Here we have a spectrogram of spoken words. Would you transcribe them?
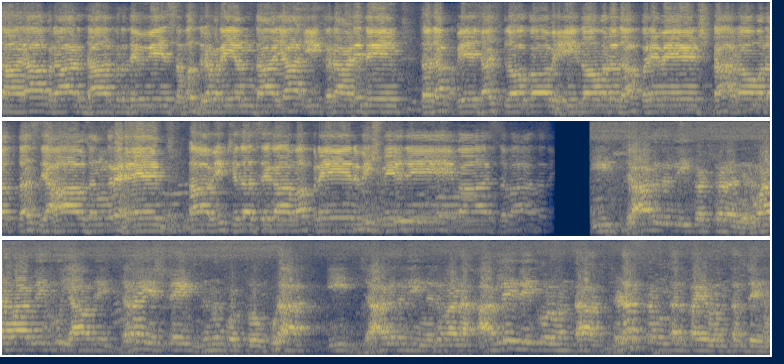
तारापरार्धात् पृथिवी समुद्रपर्यन्ताय ईकराणिते तदप्येष श्लोको भीतो मरुधः परिवेष्टारो मरुत्तस्याः सङ्ग्रहे आवीक्षितस्य कामप्रेर्विश्वे ಈ ಜಾಗದಲ್ಲಿ ಕಟ್ಟಡ ನಿರ್ಮಾಣವಾಗಬೇಕು ಯಾವುದೇ ಜನ ಎಷ್ಟೇ ಇದನ್ನು ಕೊಟ್ಟರು ಕೂಡ ಈ ಜಾಗದಲ್ಲಿ ನಿರ್ಮಾಣ ಆಗಲೇಬೇಕು ಅನ್ನುವಂತಹ ದೃಢ ಸಂಕಲ್ಪ ಇರುವಂತದ್ದೇನು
